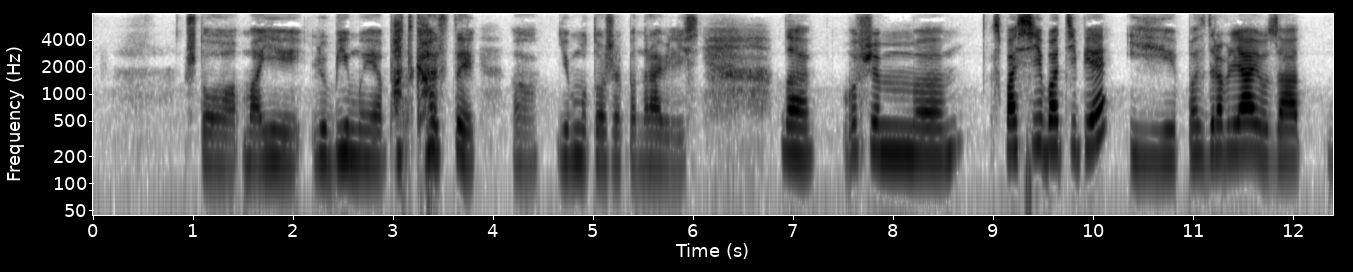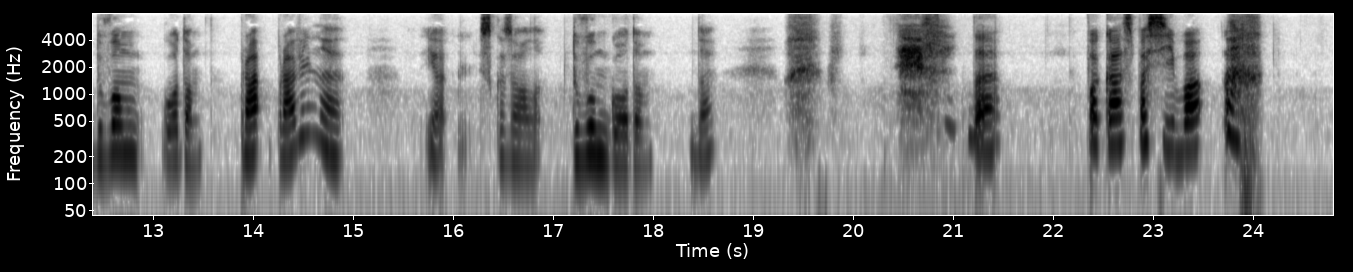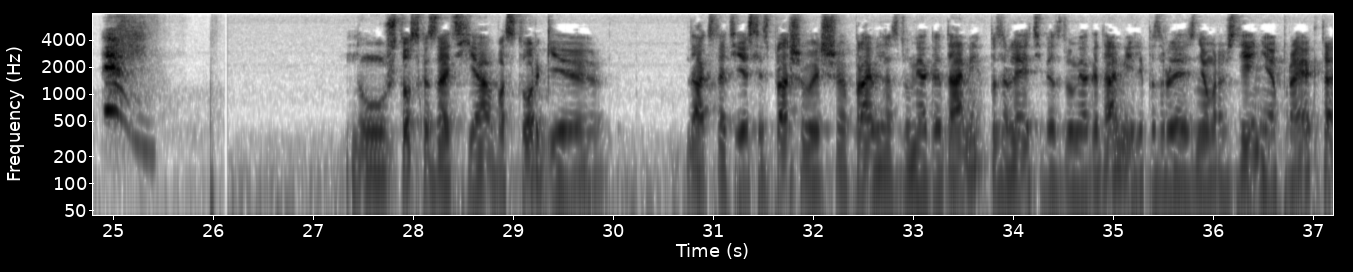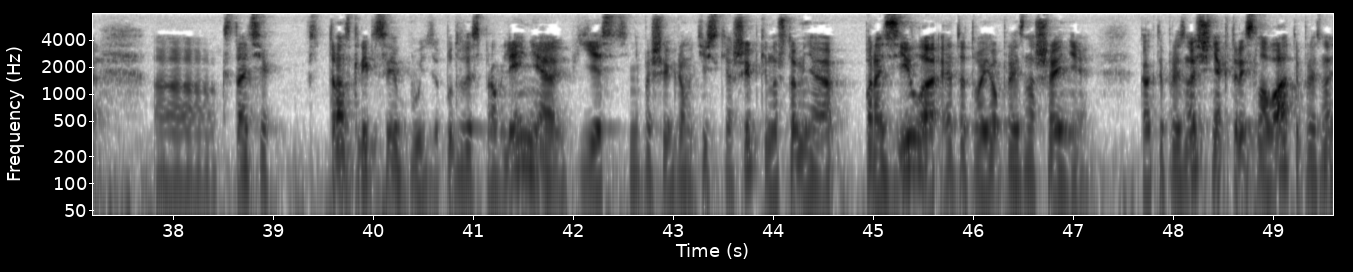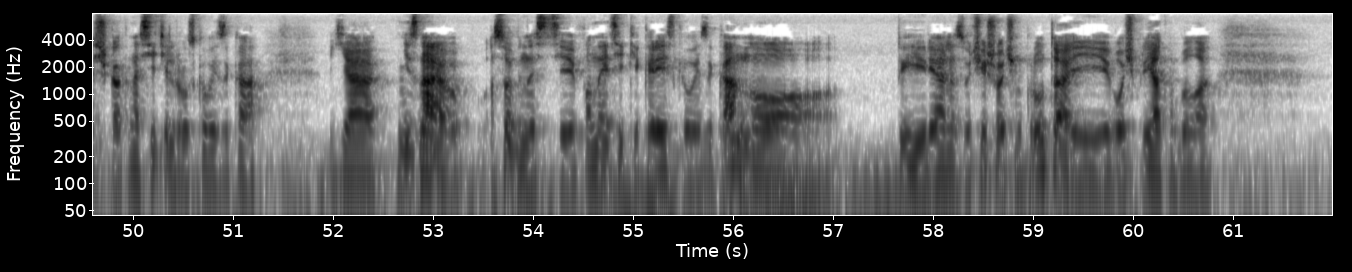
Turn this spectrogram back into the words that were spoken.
что мои любимые подкасты э, ему тоже понравились. Да, в общем, э, спасибо тебе и поздравляю за двум годом. Пра правильно я сказала? Двум годом, да? Да. Пока, спасибо. Ну, что сказать, я в восторге да, кстати, если спрашиваешь э, правильно с двумя годами, поздравляю тебя с двумя годами или поздравляю с днем рождения проекта. Э, кстати, в транскрипции будут исправления, есть небольшие грамматические ошибки, но что меня поразило, это твое произношение. Как ты произносишь некоторые слова, ты произносишь как носитель русского языка. Я не знаю особенности фонетики корейского языка, но ты реально звучишь очень круто, и очень приятно было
